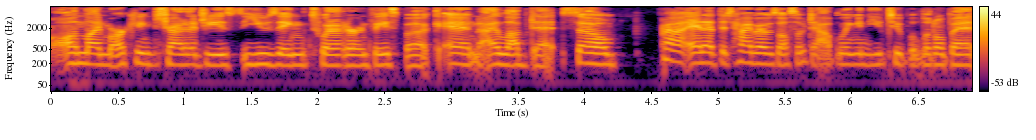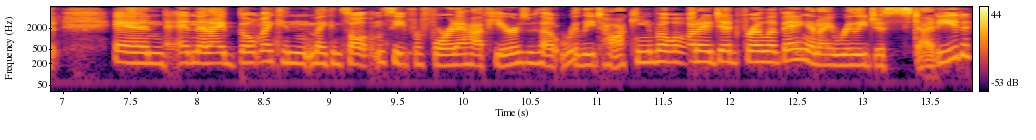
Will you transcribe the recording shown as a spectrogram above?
online marketing strategies using Twitter and Facebook. And I loved it. So uh, and at the time, I was also dabbling in YouTube a little bit, and and then I built my con- my consultancy for four and a half years without really talking about what I did for a living, and I really just studied.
